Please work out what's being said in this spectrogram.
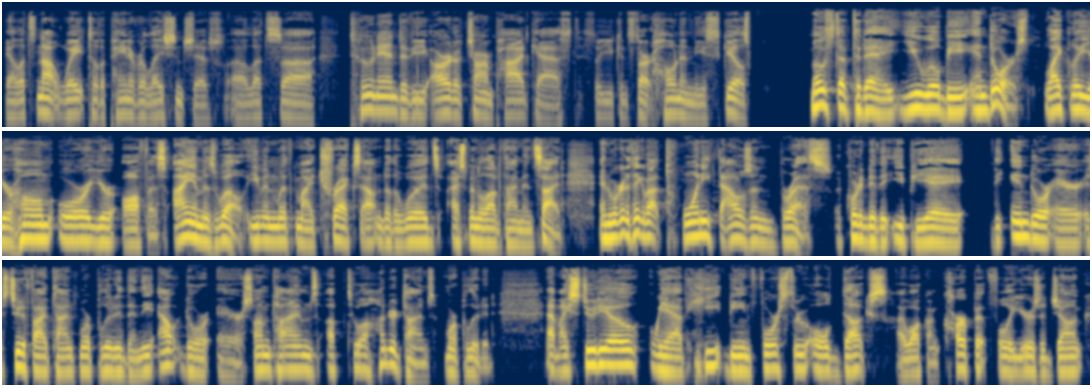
yeah, let's not wait till the pain of relationships. Uh, let's uh, tune in to the Art of Charm podcast so you can start honing these skills. Most of today, you will be indoors, likely your home or your office. I am as well. Even with my treks out into the woods, I spend a lot of time inside. And we're going to take about 20,000 breaths. According to the EPA, the indoor air is two to five times more polluted than the outdoor air, sometimes up to a hundred times more polluted. At my studio, we have heat being forced through old ducts. I walk on carpet full of years of junk.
